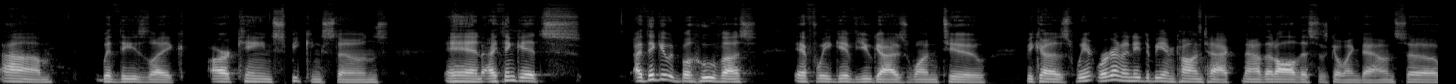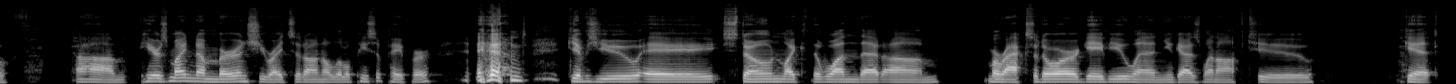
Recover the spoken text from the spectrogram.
um, with these like arcane speaking stones, and I think it's, I think it would behoove us if we give you guys one too, because we, we're going to need to be in contact now that all this is going down. So um, here's my number. And she writes it on a little piece of paper and gives you a stone like the one that um, Maraxidor gave you when you guys went off to get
